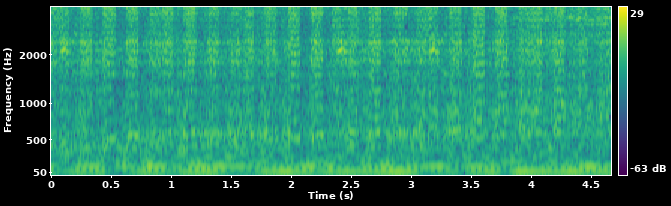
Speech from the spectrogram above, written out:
Thank you.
